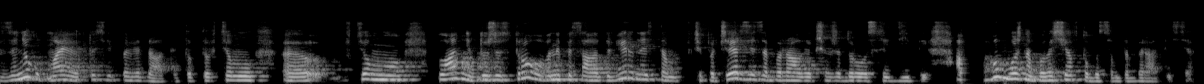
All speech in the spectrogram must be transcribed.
за нього має хтось відповідати. Тобто в цьому, е, в цьому плані дуже строго вони писали довіреність там чи по черзі забирали, якщо вже дорослі діти, або можна було ще автобусом добиратися.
